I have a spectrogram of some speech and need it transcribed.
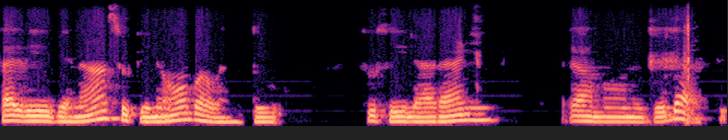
సర్వే జనా సుఖినో భవంతు. సుశీలారాణి రామానుజదాసి.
